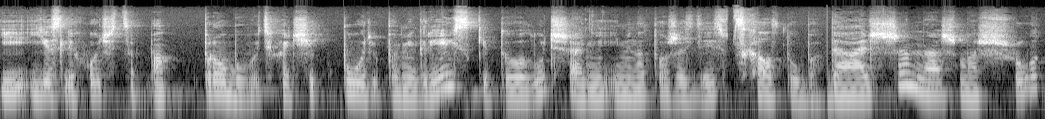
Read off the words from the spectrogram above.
И если хочется попробовать хачапури по-мигрельски, то лучше они именно тоже здесь, с Халтуба. Дальше наш маршрут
